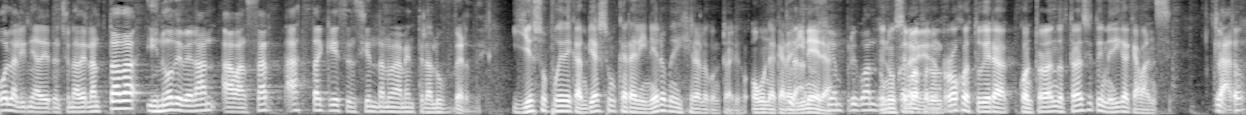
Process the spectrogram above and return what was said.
O la línea de detención adelantada y no deberán avanzar hasta que se encienda nuevamente la luz verde. Y eso puede cambiarse un carabinero me dijera lo contrario. O una carabinera. siempre y cuando en un un semáforo en rojo estuviera controlando el tránsito y me diga que avance. Claro,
